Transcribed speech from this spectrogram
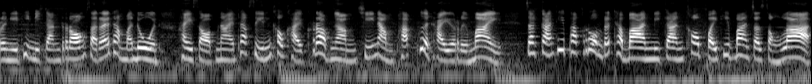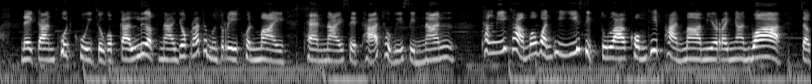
รณีที่มีการร้องสารรัฐธรรมนูญ ให้สอบนายทักษิณเข้าข่ายครอบงำชี้นำพักเพื่อไทยหรือไม่ จากการที่พักร่วมรัฐบาลมีการเข้าไปที่บ้านจันสองล่า ในการพูดคุยเกี่ยวกับการเลือกนายกรัฐมนตรีคนใหม่ แทนนายเศรษฐาทวีสินนั้นทั้งนี้ค่ะเมื่อวันที่ 20 ตุลาคมที่ผ่านมามีรายงานว่า จาก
